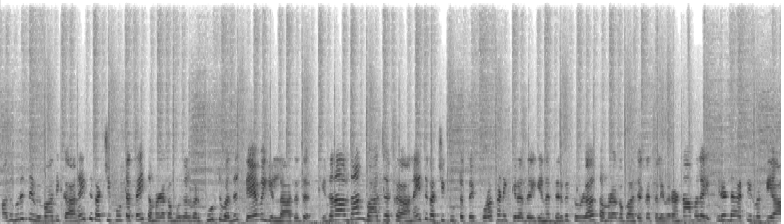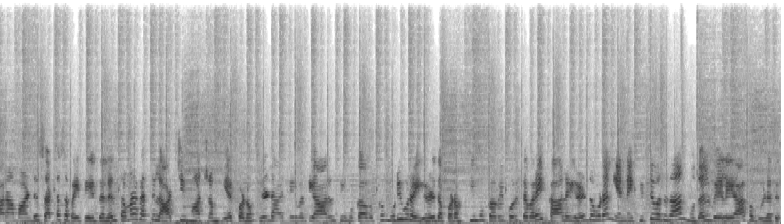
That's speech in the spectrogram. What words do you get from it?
அது குறித்து விவாதிக்க அனைத்து கட்சி கூட்டத்தை தமிழக முதல்வர் கூட்டுவது தேவையில்லாதது. இதனால்தான் பாஜக அனைத்து கட்சி கூட்டத்தை புறக்கணிக்கிறது என தெரிவித்துள்ள தமிழக பாஜக தலைவர் அண்ணாமலை இரண்டாயிரத்தி இருபத்தி ஆறாம் ஆண்டு சட்டசபை தேர்தலில் தமிழகத்தில் ஆட்சி மாற்றம் ஏற்படும். இரண்டாயிரத்தி இருபத்தி ஆறில் திமுகவுக்கு முடிவுரை எழுதப்படும். திமுகவை பொறுத்தவரை காலை எழுந்தவுடன் என்னை திட்டுவதுதான் முதல் வேலையாக உள்ளது.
